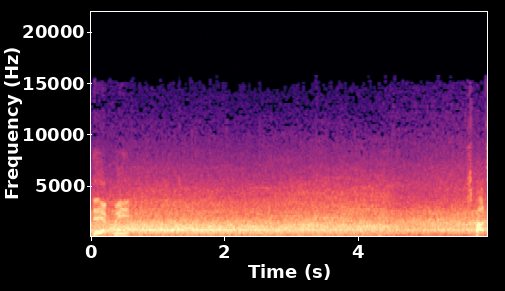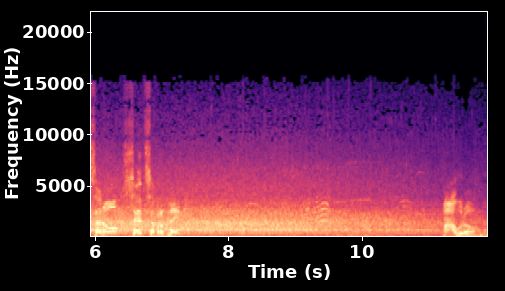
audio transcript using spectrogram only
L'idea qui. Spazzano senza problemi. Mauro.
